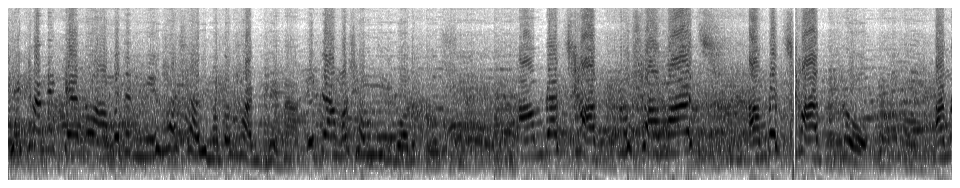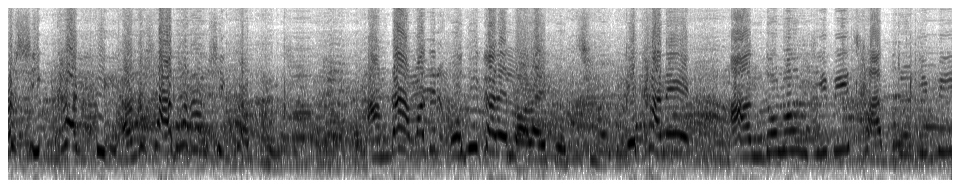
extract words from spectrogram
সেখানে কেন আমাদের মেধা স্বাধীনতা থাকবে না? এটা আমার সব বড় প্রশ্ন। আমরা ছাত্র সমাজ আমরা ছাত্র, আমরা শিক্ষার্থী, আমরা সাধারণ শিক্ষার্থী। আমরা আমাদের অধিকারে লড়াই করছি। এখানে আন্দোলনজীবী, ছাত্রজীবী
